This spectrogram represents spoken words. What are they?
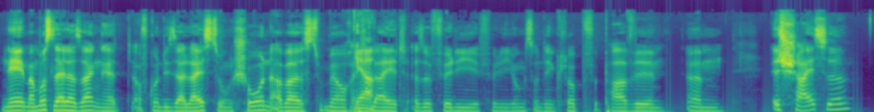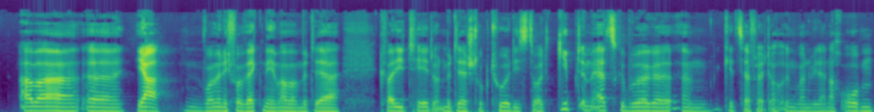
Nee, man muss leider sagen, halt, aufgrund dieser Leistung schon, aber es tut mir auch echt ja. leid. Also für die, für die Jungs und den Club, für Pavel. Ähm, ist scheiße, aber äh, ja, wollen wir nicht vorwegnehmen, aber mit der Qualität und mit der Struktur, die es dort gibt im Erzgebirge, ähm, geht es ja vielleicht auch irgendwann wieder nach oben.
